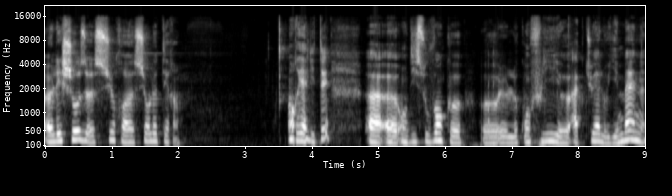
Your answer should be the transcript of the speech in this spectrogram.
euh, les choses sur, euh, sur le terrain. En réalité, euh, on dit souvent que le conflit actuel au Yémen,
